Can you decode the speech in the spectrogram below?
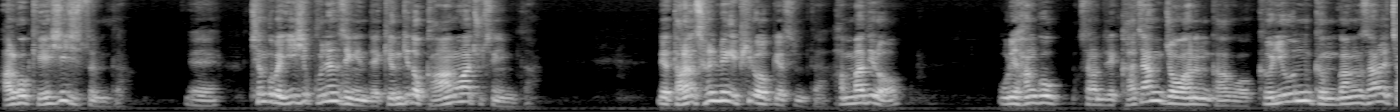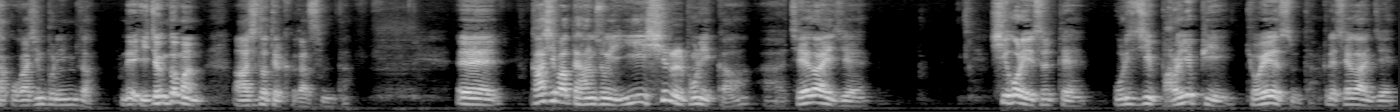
알고 계시십니다. 예, 1929년생인데 경기도 강화 출생입니다. 네, 다른 설명이 필요 없겠습니다. 한마디로 우리 한국 사람들이 가장 좋아하는 가고 그리운 금강산을 잡고 가신 분입니다. 네, 이 정도만 아셔도 될 것 같습니다. 에, 가시밭의 한송이 이 시를 보니까 아, 제가 이제 시골에 있을 때 우리 집 바로 옆이 교회였습니다. 그래서 제가 이제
